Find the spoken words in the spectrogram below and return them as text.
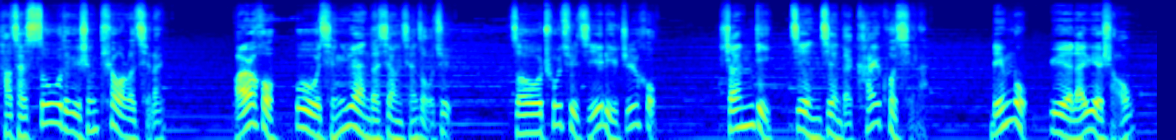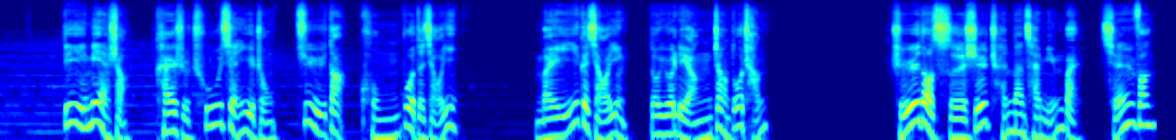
他才嗖的一声跳了起来，而后不情愿地向前走去。走出去几里之后，山地渐渐地开阔起来，林木越来越少，地面上。开始出现一种巨大恐怖的脚印，每一个脚印都有两丈多长。直到此时，陈南才明白前方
